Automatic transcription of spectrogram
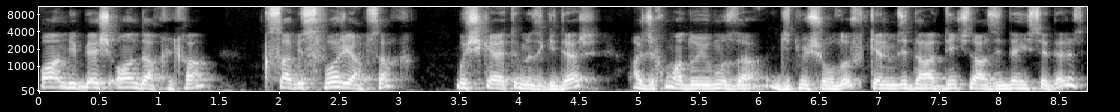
O an bir 5-10 dakika kısa bir spor yapsak bu şikayetimiz gider. Acıkma duyumuz da gitmiş olur. Kendimizi daha dinç, daha zinde hissederiz.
